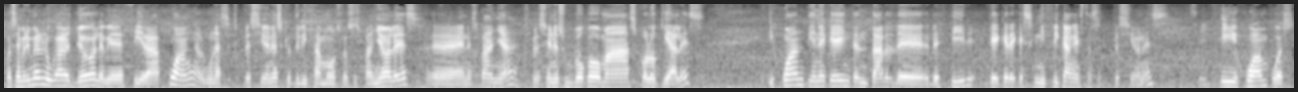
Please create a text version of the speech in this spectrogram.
Pues en primer lugar yo le voy a decir a Juan algunas expresiones que utilizamos los españoles eh, en España, expresiones un poco más coloquiales, y Juan tiene que intentar de- decir qué cree que significan estas expresiones. Sí. Y Juan pues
